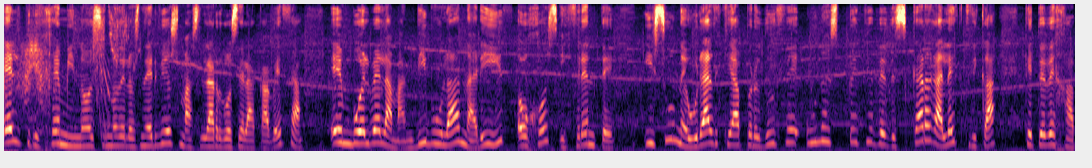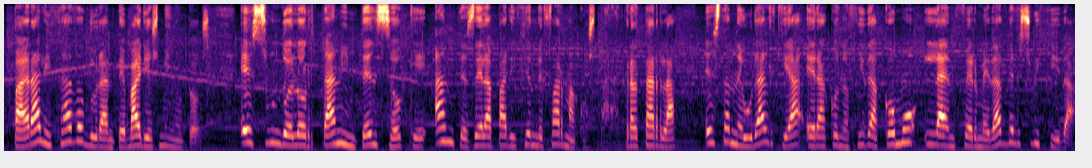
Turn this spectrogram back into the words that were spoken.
El trigémino es uno de los nervios más largos de la cabeza. Envuelve la mandíbula, nariz, ojos y frente, y su neuralgia produce una especie de descarga eléctrica que te deja paralizado durante varios minutos. Es un dolor tan intenso que antes de la aparición de fármacos para tratarla, esta neuralgia era conocida como la enfermedad del suicida.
